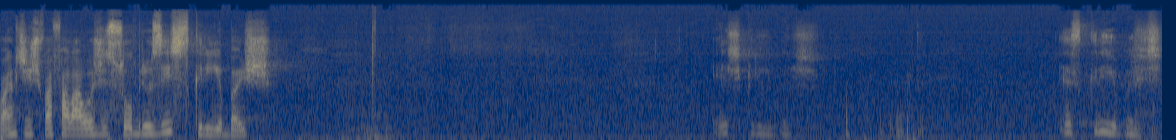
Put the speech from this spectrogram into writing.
A gente vai falar hoje sobre os escribas. Escribas. Escribas,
